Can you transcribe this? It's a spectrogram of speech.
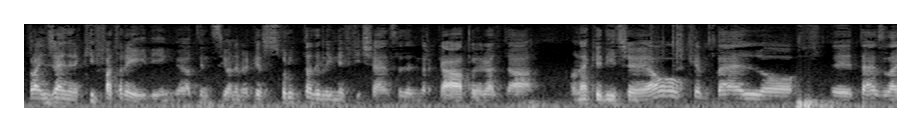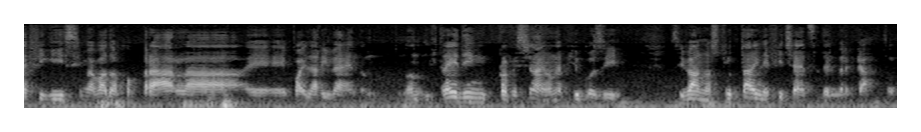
Però in genere chi fa trading, attenzione perché sfrutta delle inefficienze del mercato, in realtà non è che dice oh che bello, eh, Tesla è fighissima, vado a comprarla e poi la rivendo. Non, il trading professionale non è più così, si vanno a sfruttare inefficienze del mercato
